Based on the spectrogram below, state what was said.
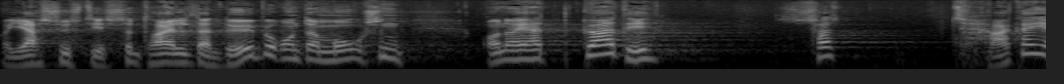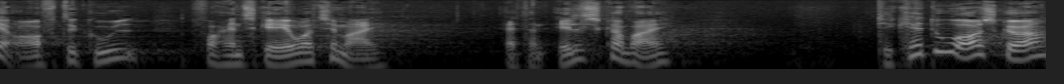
Og jeg synes, det er så dejligt at løbe rundt om mosen. Og når jeg gør det, så takker jeg ofte Gud for hans gaver til mig. At han elsker mig. Det kan du også gøre,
